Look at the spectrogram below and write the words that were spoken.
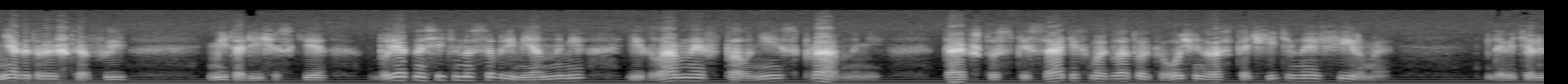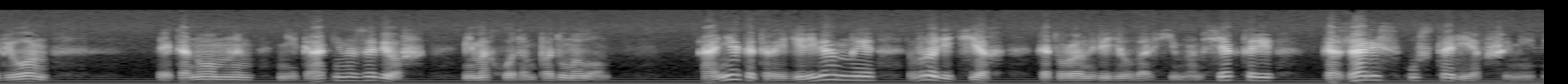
Некоторые шкафы, металлические, были относительно современными и, главное, вполне исправными. так что списать их могла только очень расточительная фирма. Да ведь Альбион экономным никак не назовешь, мимоходом подумал он. А некоторые деревянные, вроде тех, которые он видел в архивном секторе, казались устаревшими.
